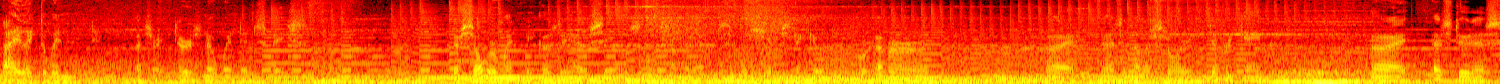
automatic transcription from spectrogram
Fly like the wind. That's right, there's no wind in space. There's solar wind because they have sails on some of them spaceships that go forever. Alright, that's another story, different game. Alright, let's do this.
